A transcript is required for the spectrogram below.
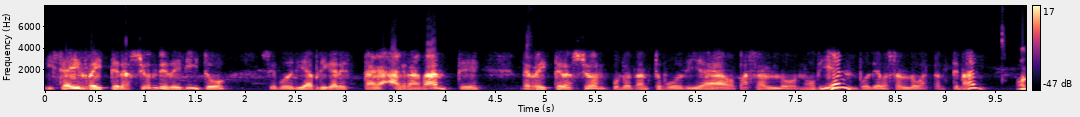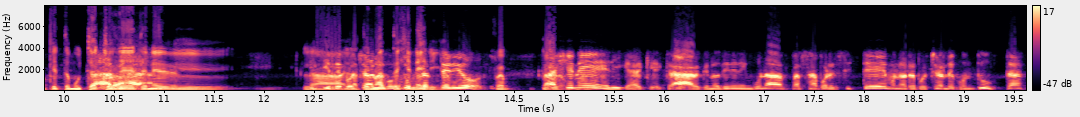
Y si hay reiteración de delito, se podría aplicar esta agravante de reiteración, por lo tanto podría pasarlo no bien, podría pasarlo bastante mal. Aunque este muchacho Claro, debe ah, tener el- la, la reprochable conducta genérica. anterior. Fue- La genérica, que claro, que no tiene ninguna pasada por el sistema, no reprocharle conducta,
